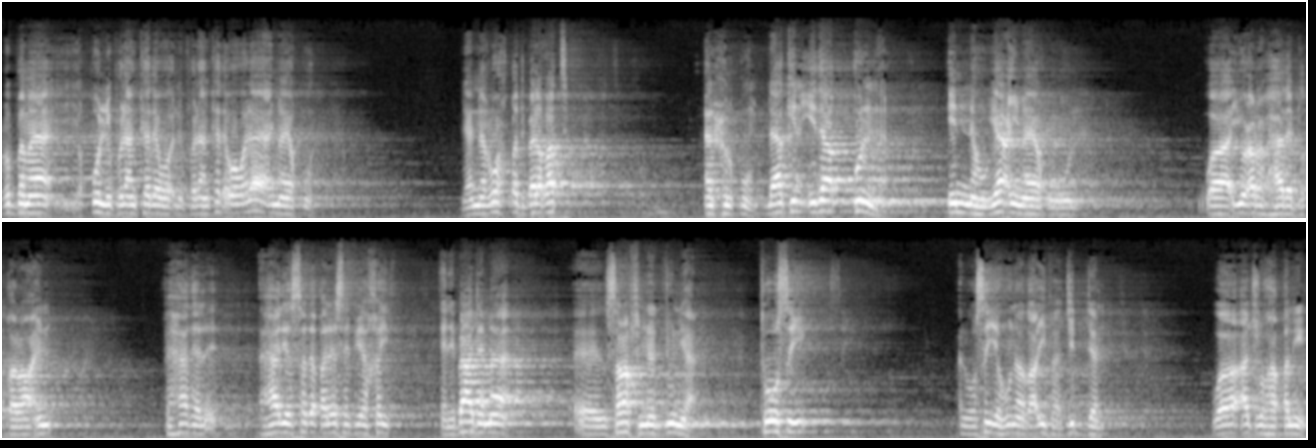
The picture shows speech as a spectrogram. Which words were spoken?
ربما يقول لفلان كذا ولفلان كذا وهو لا يعي ما يقول. لأن الروح قد بلغت الحلقوم. لكن إذا قلنا إنه يعي ما يقول ويعرف هذا بالقرائن فهذا هذه الصدقة ليس فيها خير. يعني بعدما انصرفت من الدنيا توصي الوصية هنا ضعيفة جدا وأجرها قليل.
